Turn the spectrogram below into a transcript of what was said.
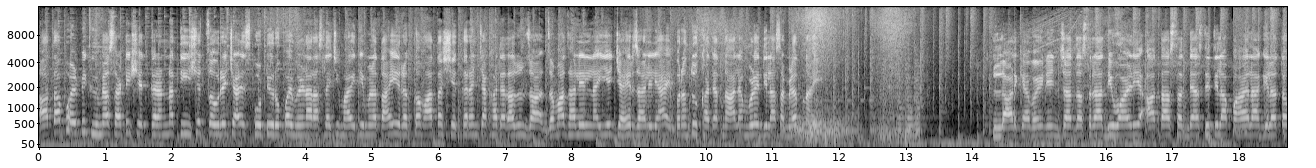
आता फळपीक विम्यासाठी शेतकऱ्यांना तीनशे चौवेचाळीस कोटी रुपये मिळणार असल्याची माहिती मिळत आहे. ही रक्कम आता शेतकऱ्यांच्या खात्यात अजून जा जमा झालेली नाहीये जाहीर झालेली आहे परंतु खात्यात न आल्यामुळे दिलासा मिळत नाही. लाडक्या बहिणींचा दसरा दिवाळी आता सध्या स्थितीला पाहायला गेलं तर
